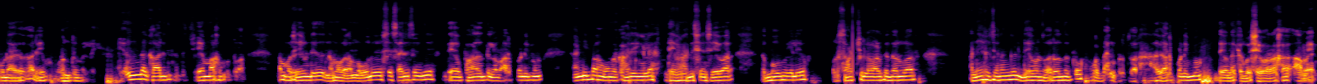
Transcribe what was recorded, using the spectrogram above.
கூடாத காரியம் ஒன்றுமில்லை. எந்த காரியத்தை சுயமாக முட்டுவார் நம்ம செய்ய வேண்டியது நம்ம நம்ம ஒரு விஷயம் சரி செஞ்சு தேவ பாதத்தில் நம்ம அர்ப்பணிப்போம். கண்டிப்பாக உங்கள் காரியங்களை தேவன் அதிசயம் செய்வார். இந்த பூமியிலையும் ஒரு சாட்சியுள்ள வாழ்க்கை தருவார். அநேக ஜனங்கள் தேவன் வருவதற்கும் உங்களை பயன்படுத்துவார். அது அர்ப்பணிப்பும். தேவன் கிருபை செய்வாராக. ஆமென்.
